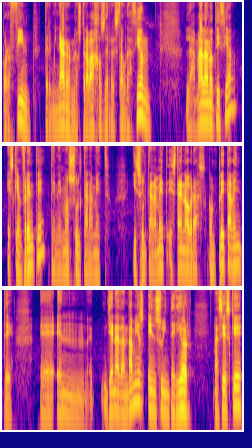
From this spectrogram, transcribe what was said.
Por fin terminaron los trabajos de restauración. La mala noticia es que enfrente tenemos Sultanamet. Y Sultanamet está en obras completamente eh, en, llena de andamios en su interior. Así es que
